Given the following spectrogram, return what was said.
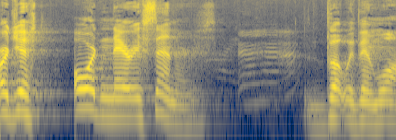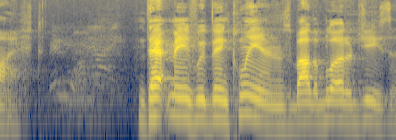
are just ordinary sinners, but we've been washed. That means we've been cleansed by the blood of Jesus,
